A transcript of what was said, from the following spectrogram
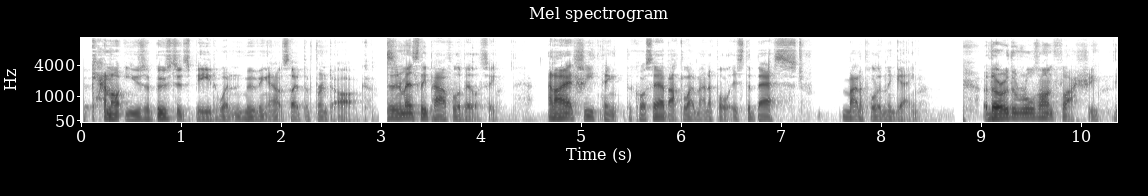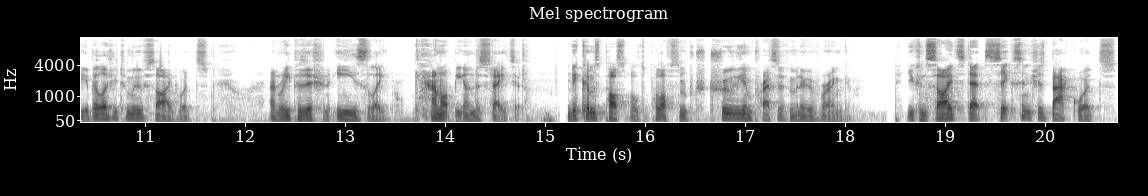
but cannot use a boosted speed when moving outside the front arc. It's an immensely powerful ability, and I actually think the Corsair Battleline Maniple is the best maniple in the game. Although the rules aren't flashy, the ability to move sidewards and reposition easily cannot be understated. It becomes possible to pull off some truly impressive maneuvering. You can sidestep six inches backwards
